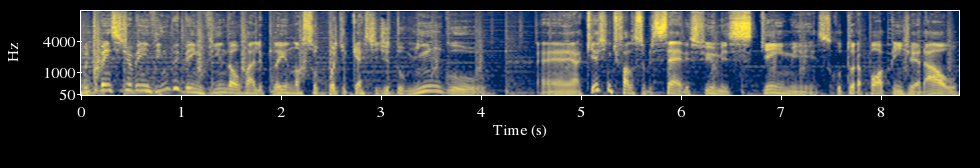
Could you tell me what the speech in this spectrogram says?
Muito bem, seja bem-vindo e bem-vinda ao Vale Play, nosso podcast de domingo. É, aqui a gente fala sobre séries, filmes, games, cultura pop em geral.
